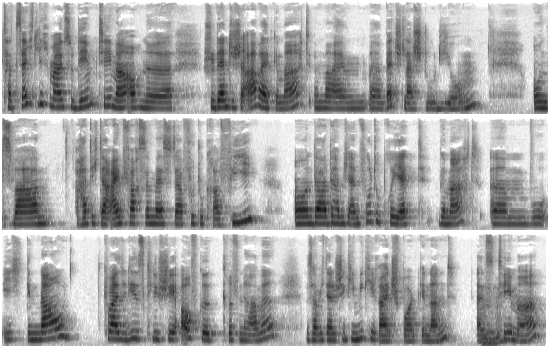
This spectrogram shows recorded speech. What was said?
tatsächlich mal zu dem Thema auch eine studentische Arbeit gemacht in meinem äh, Bachelorstudium. Und zwar hatte ich da ein Fachsemester Fotografie und da, da habe ich ein Fotoprojekt gemacht, ähm, wo ich genau quasi dieses Klischee aufgegriffen habe. Das habe ich dann Schickimicki-Reitsport genannt als mhm. Thema.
